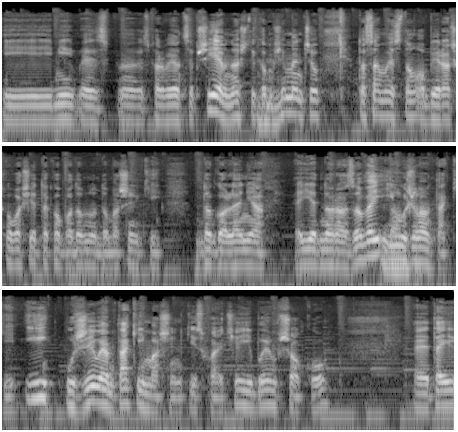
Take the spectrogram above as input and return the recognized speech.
i mi e, e, sprawiające przyjemność, tylko bym się męczył. To samo jest z tą obieraczką właśnie taką podobną do maszynki do golenia jednorazowej i używam takiej. I użyłem takiej maszynki, słuchajcie, i byłem w szoku e, tej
